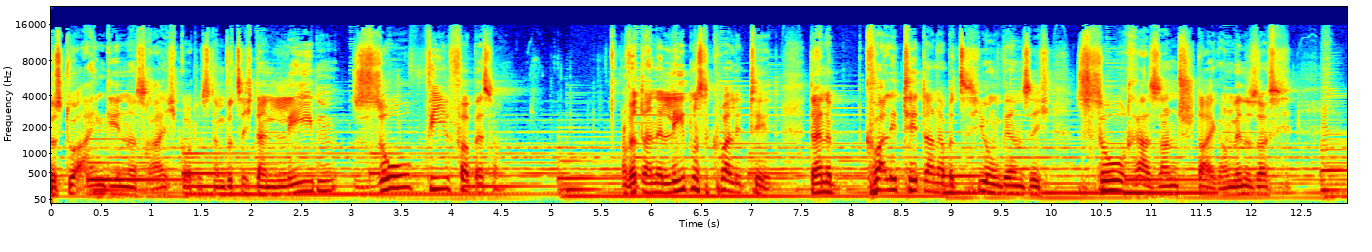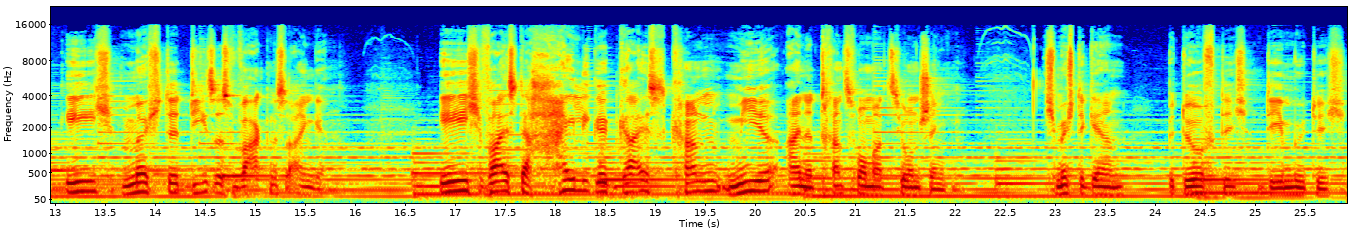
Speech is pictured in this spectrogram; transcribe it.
wirst du eingehen in das Reich Gottes. Dann wird sich dein Leben so viel verbessern. Wird deine Lebensqualität, deine Qualität deiner Beziehung werden sich so rasant steigern. Und wenn du sagst, ich möchte dieses Wagnis eingehen. Ich weiß, der Heilige Geist kann mir eine Transformation schenken. Ich möchte gern bedürftig, demütig,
